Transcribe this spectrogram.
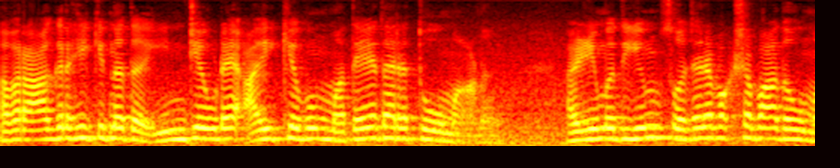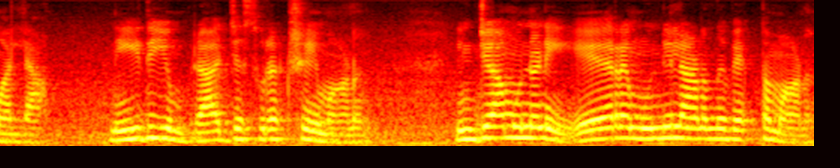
അവർ ആഗ്രഹിക്കുന്നത് ഇന്ത്യയുടെ ഐക്യവും മതേതരത്വവുമാണ്. അഴിമതിയും സ്വജനപക്ഷപാതവുമല്ല നീതിയും രാജ്യസുരക്ഷയുമാണ്. ഇന്ത്യ മുന്നണി ഏറെ മുന്നിലാണെന്ന് വ്യക്തമാണ്.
